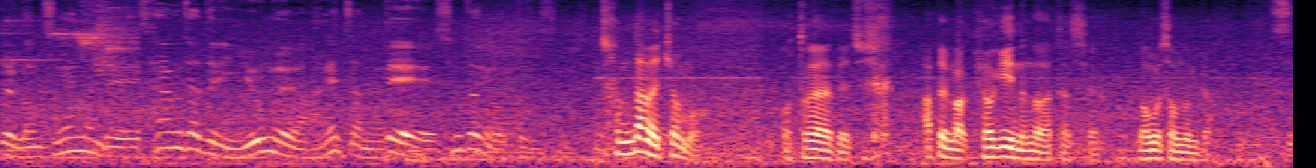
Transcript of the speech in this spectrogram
를 런칭했는데 사용자들이 이용을 안 했잖아요. 그때 심정이 어떠셨어요? 참담했죠 뭐. 어떻게 해야 되지. 앞에 막 벽이 있는 것 같았어요. 넘을 수 없는 벽. 혹시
